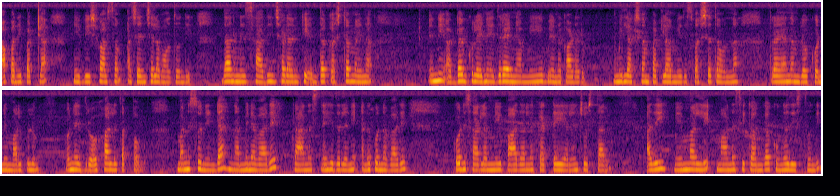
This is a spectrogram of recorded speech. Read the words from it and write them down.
ఆ పని పట్ల మీ విశ్వాసం అచంచలమవుతుంది. దానిని సాధించడానికి ఎంత కష్టమైన ఎన్ని అడ్డంకులైనా ఎదురైనా మీ వెనకాడరు. మీ లక్ష్యం పట్ల మీరు స్పష్టత ఉన్న ప్రయాణంలో కొన్ని మలుపులు కొన్ని ద్రోహాలు తప్పవు. మనసు నిండా నమ్మిన వారే ప్రాణ స్నేహితులని అనుకున్న వారే కొన్నిసార్లు మీ పాదాలను కట్టేయాలని చూస్తారు. అది మిమ్మల్ని మానసికంగా కుంగదీస్తుంది.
